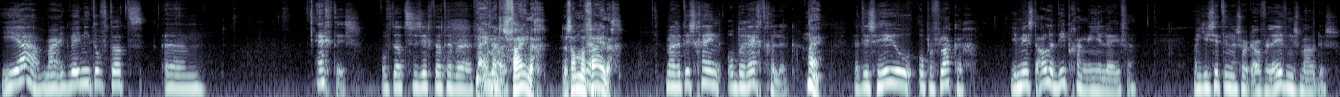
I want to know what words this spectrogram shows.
Ja, maar ik weet niet of dat ehm, echt is. Of dat ze zich dat hebben Nee, maar verteld. dat is veilig. Dat is allemaal Ja. veilig. Maar het is geen oprecht geluk. Nee. Het is heel oppervlakkig. Je mist alle diepgang in je leven. Want je zit in een soort overlevingsmodus.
